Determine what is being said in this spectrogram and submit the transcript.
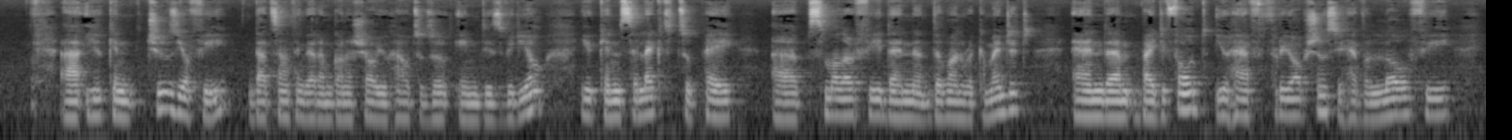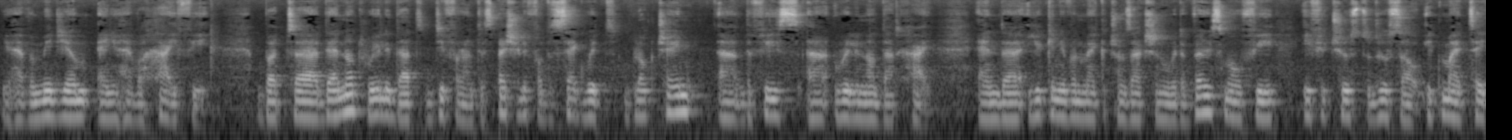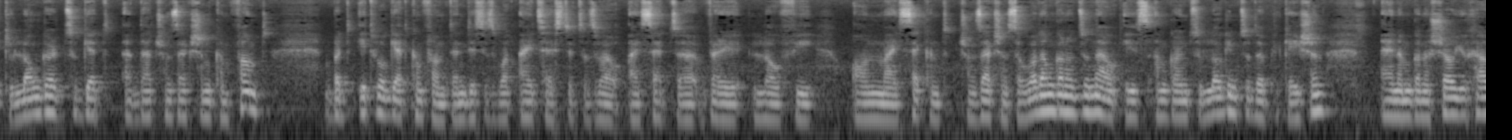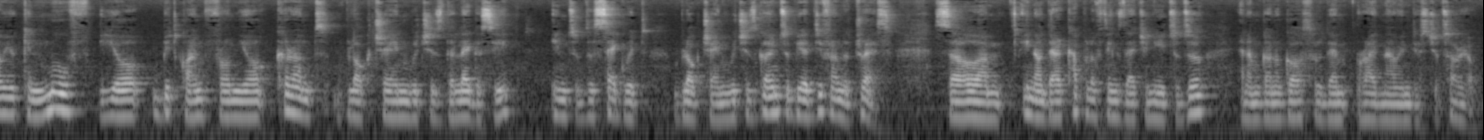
Uh, you can choose your fee that's something that I'm going to show you how to do in this video. You can select to pay smaller fee than the one recommended. And um, by default you have three options. You have a low fee you have a medium and you have a high fee. But uh, they're not really that different especially for the segwit blockchain uh, the fees are really not that high. And uh, you can even make a transaction with a very small fee if you choose to do so. It might take you longer to get uh, that transaction confirmed but it will get confirmed and this is what I tested as well. I set a very low fee on my second transaction. So what I'm gonna do now is I'm going to log into the application and I'm gonna show you how you can move your Bitcoin from your current blockchain which is the legacy into the Segwit blockchain which is going to be a different address. So um, you know there are a couple of things that you need to do and I'm gonna go through them right now in this tutorial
